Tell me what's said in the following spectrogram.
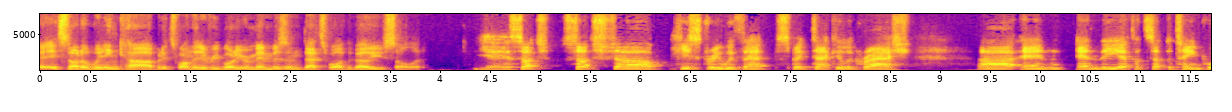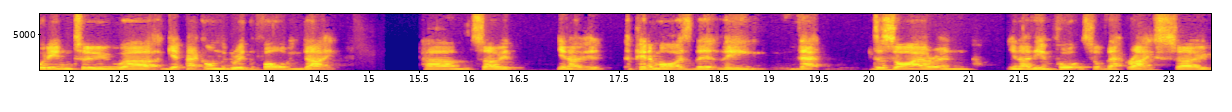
It's not a winning car, but it's one that everybody remembers, and that's why the value is solid. Yeah, such such uh, history with that spectacular crash, uh, and and the efforts that the team put in to uh, get back on the grid the following day. Um, so it you know it epitomised the the that desire and you know the importance of that race. So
